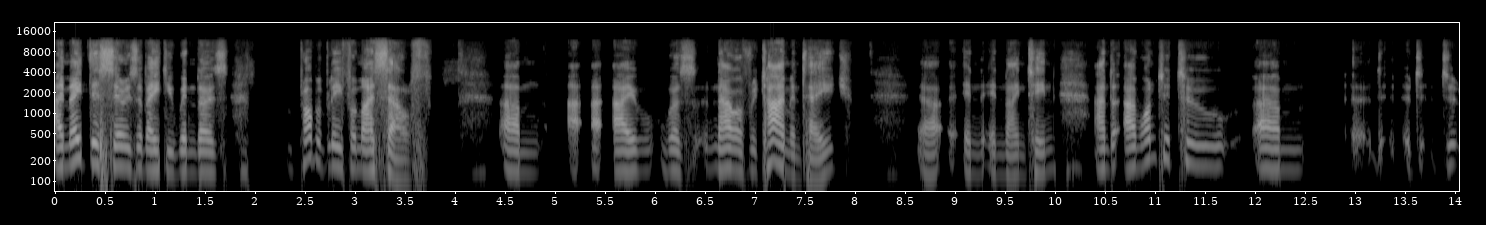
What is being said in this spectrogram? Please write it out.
I made this series of 80 windows probably for myself. Um, I, I, was now of retirement age uh, in, in 19, and I wanted to, um, uh, to,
